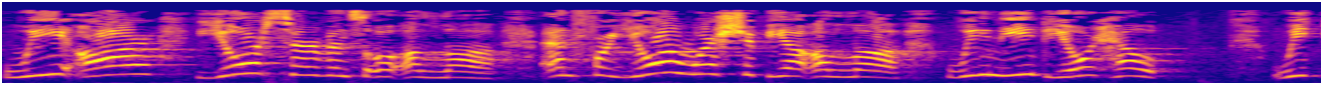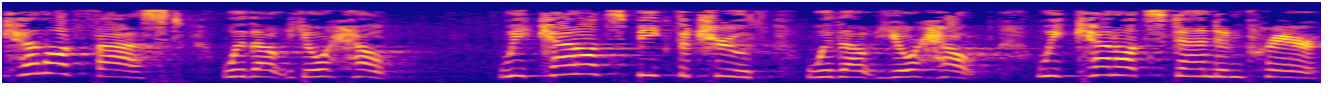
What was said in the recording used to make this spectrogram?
We are Your servants, O Allah, and for Your worship, Ya Allah, we need Your help. We cannot fast without Your help. We cannot speak the truth without your help. We cannot stand in prayer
